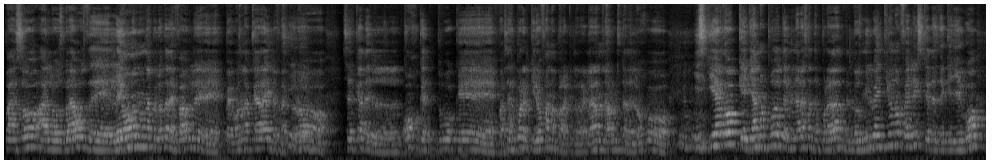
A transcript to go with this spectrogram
pasó a los Bravos de León, una pelota de foul le pegó en la cara y le fracturó cerca del ojo que tuvo que pasar por el quirófano para que le arreglaran la órbita del ojo izquierdo, que ya no pudo terminar esa temporada del 2021. Félix, que desde que llegó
